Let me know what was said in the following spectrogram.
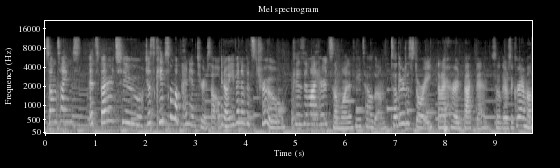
sometimes it's better to just keep some opinion to yourself. You know, even if it's true. Because it might hurt someone if you tell them. So there's a story that I heard back then. So there's a grandma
